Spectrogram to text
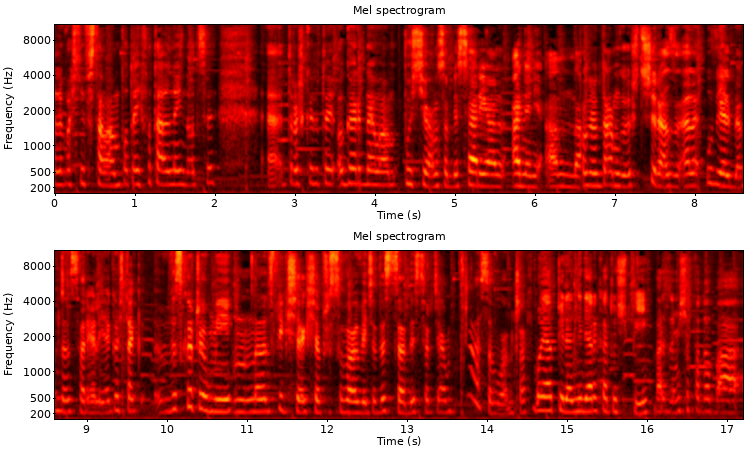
ale właśnie wstałam po tej fatalnej nocy e, troszkę tutaj ogarnęłam. Puściłam sobie serial Ania nie Anna. Oglądałam go już trzy razy, ale uwielbiam ten serial i jakoś tak wyskoczył mi mm, na Netflixie, jak się przesuwały, wiecie, te sceny i stwierdziłam, a co włączę. Moja pielęgniarka tu śpi. Bardzo mi się podoba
